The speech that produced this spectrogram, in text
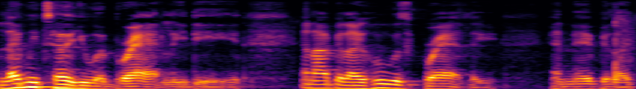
let me tell you what Bradley did," and I'd be like, "Who is Bradley?" And they'd be like,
